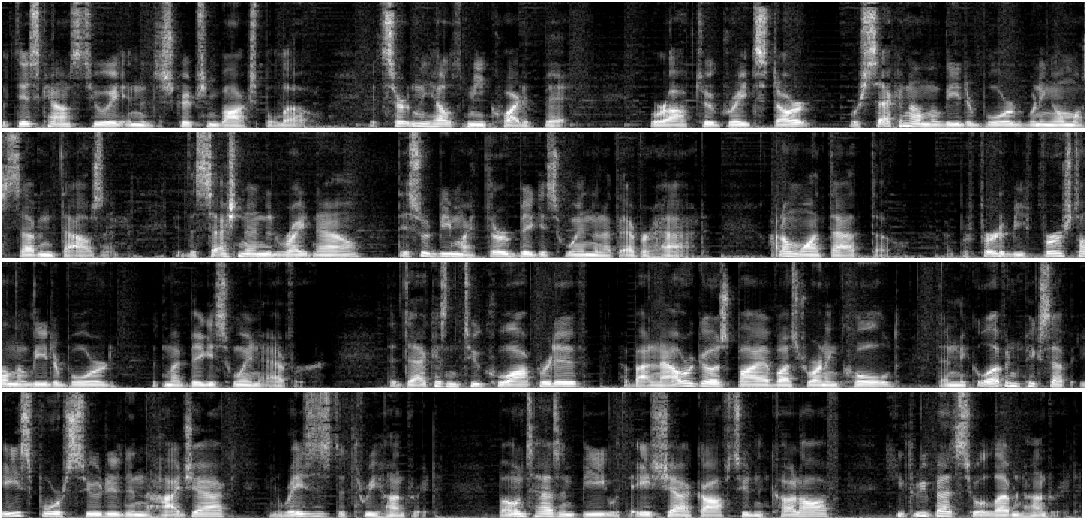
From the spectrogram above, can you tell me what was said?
with discounts to it in the description box below. It certainly helps me quite a bit. We're off to a great start. We're second on the leaderboard, winning almost 7,000. If the session ended right now, this would be my third biggest win that I've ever had. I don't want that though. I prefer to be first on the leaderboard with my biggest win ever. The deck isn't too cooperative. About an hour goes by of us running cold, then McLovin picks up ace 4 suited in the hijack and raises to 300. Bones hasn't beat with ace jack offsuit in the cutoff. He 3 bets to 1100.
